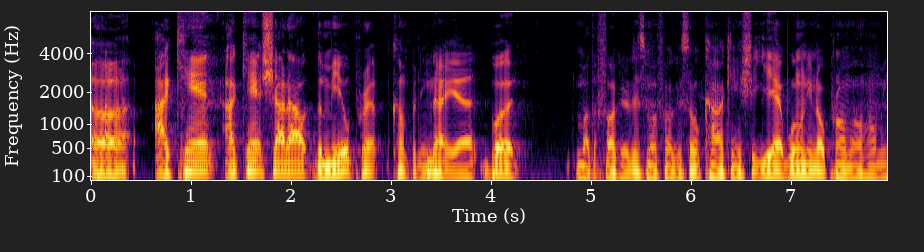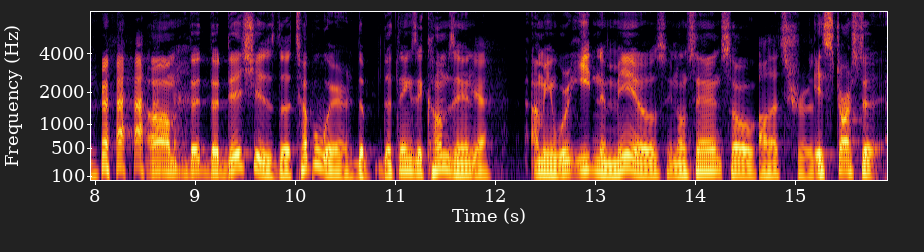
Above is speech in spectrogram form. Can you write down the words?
uh i can't i can't shout out the meal prep company Not yet. but motherfucker this motherfucker so cocky and shit yeah we don't need no promo homie um the the dishes the tupperware the the things that comes in Yeah. i mean we're eating the meals you know what i'm saying so Oh, that's true. it starts to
